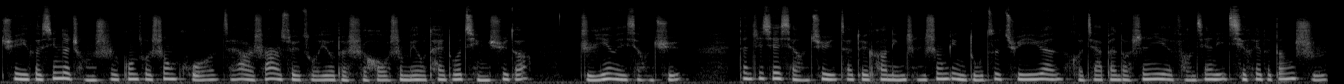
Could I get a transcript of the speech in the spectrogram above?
去一个新的城市工作生活。在二十二岁左右的时候是没有太多情绪的，只因为想去。但这些想去，在对抗凌晨生病独自去医院和加班到深夜房间里漆黑的灯时，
